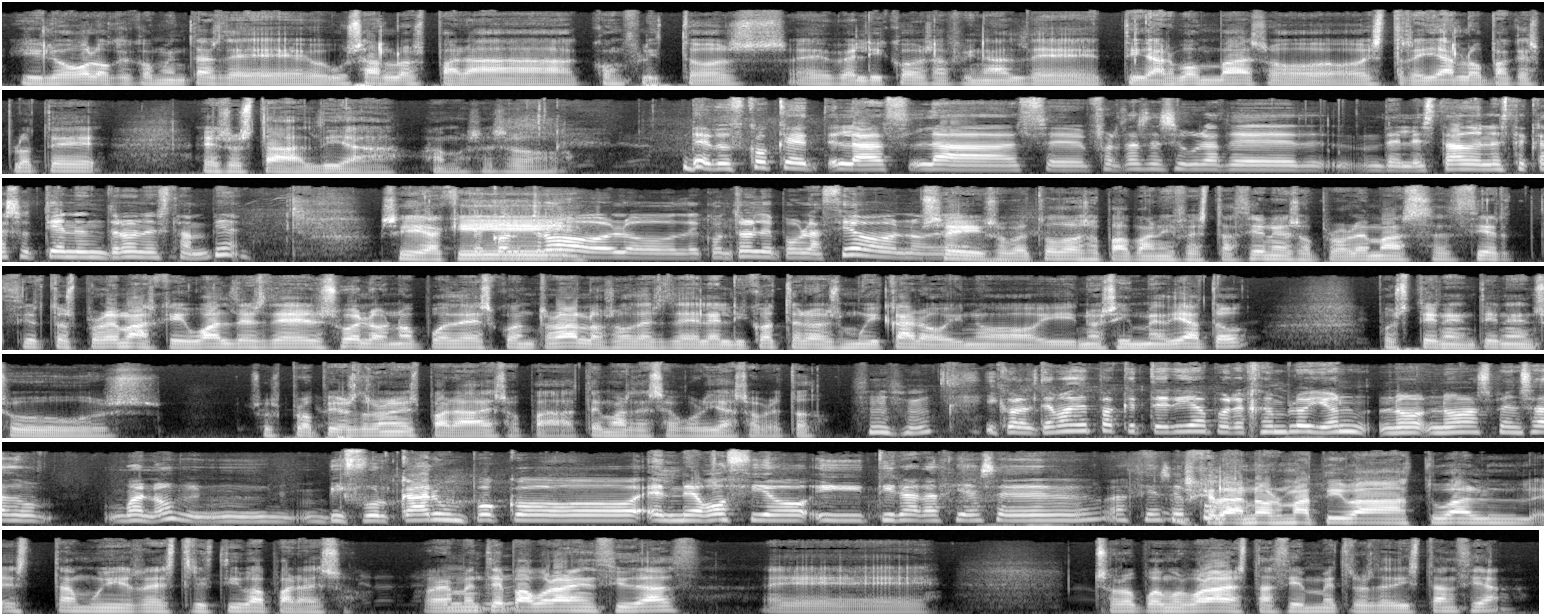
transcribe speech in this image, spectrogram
Y luego lo que comentas de usarlos para conflictos eh, bélicos, al final de tirar bombas o estrellarlo para que explote, eso está al día, vamos, eso... Deduzco que las, las eh, fuerzas de seguridad del Estado, en este caso, tienen drones también. Sí, aquí... De control o de control de población. sí, sobre todo eso para manifestaciones o problemas, ciertos problemas que igual desde el suelo no puedes controlarlos o desde el helicóptero es muy caro y no, y no es inmediato, pues tienen, tienen sus, sus propios drones para eso, para temas de seguridad sobre todo. Y con el tema de paquetería, por ejemplo, yo no, no has pensado bueno, mm, bifurcar un poco el negocio y tirar hacia ese, hacia ese Es que la normativa actual está muy restrictiva para eso. Realmente para volar en ciudad eh, solo podemos volar hasta 100 metros de distancia,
